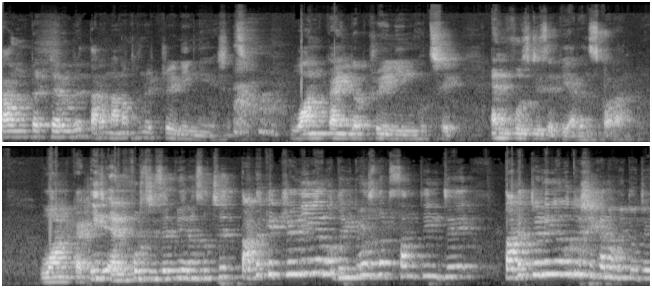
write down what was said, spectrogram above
কাউন্টার টেররে তারা নানা ধরনের ট্রেনিং নিয়ে এসেছে। ওয়ান কাইন্ড অফ ট্রেনিং হচ্ছে এনফোর্স ডিসঅ্যাপিয়ারেন্স করা। ওয়ান এই যে এনফোর্স ডিসঅ্যাপিয়ারেন্স হচ্ছে তাদেরকে ট্রেনিং এর মধ্যে ইট ওয়াজ নট সামথিং যে তাদের ট্রেনিং এর মধ্যে শেখানো হতো যে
